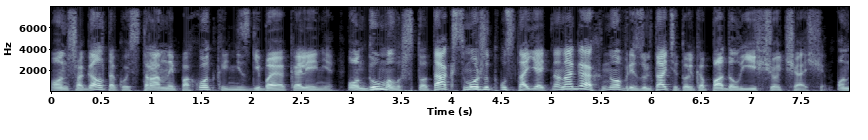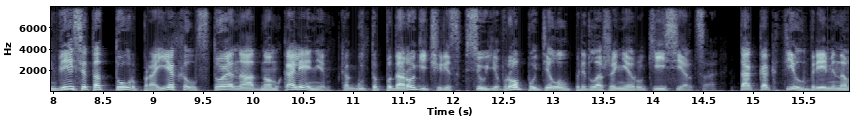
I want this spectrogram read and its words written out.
Он шагал такой странной походкой, не сгибая колени. Он думал, что так сможет устоять на ногах, но в результате только падал еще чаще. Он весь этот тур проехал, стоя на одном колене, как будто по дороге через всю Европу делал предложение руки и сердца. Так как Фил временно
